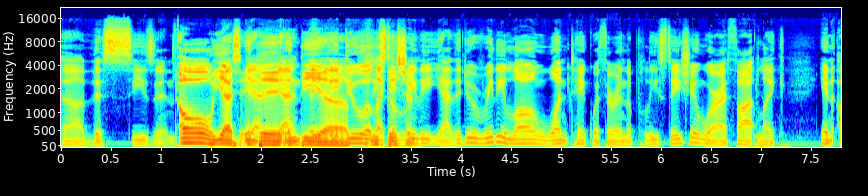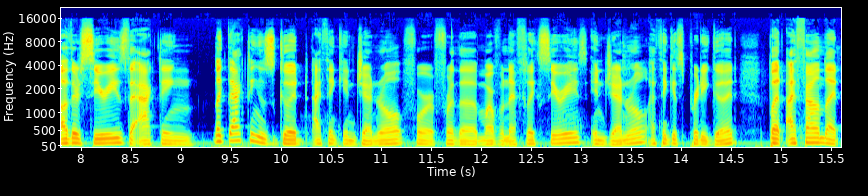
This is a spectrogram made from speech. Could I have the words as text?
uh, this season. Oh yes, in the in the they, uh, they do a, like station. a really yeah they do a really long one take with her in the police station where I thought like in other series the acting like the acting is good I think in general for for the Marvel Netflix series in general I think it's pretty good but I found that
